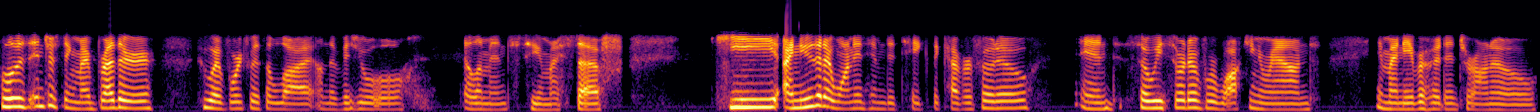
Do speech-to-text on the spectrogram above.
Well, it was interesting. My brother, who I've worked with a lot on the visual elements to my stuff, he I knew that I wanted him to take the cover photo and so we sort of were walking around in my neighborhood in Toronto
